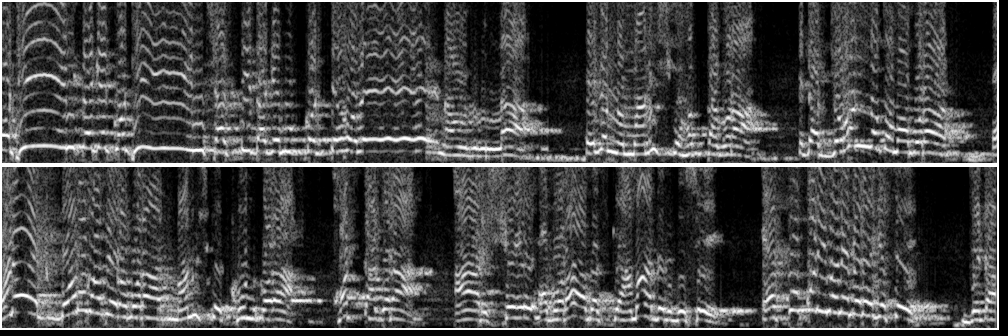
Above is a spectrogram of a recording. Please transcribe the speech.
কঠিন থেকে কঠিন শাস্তি তাকে মুখ করতে হবে। নাউজুবিল্লাহ। এই জন্য মানুষকে হত্যা করা, এটা জঘন্যতম অপরাধ। অনেক বড় মাপের অপরাধ মানুষকে খুন করা, হত্যা করা, আর সেই অপরাধ আজকে আমাদের দেশে এত পরিমাণে বেড়ে গেছে, যেটা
